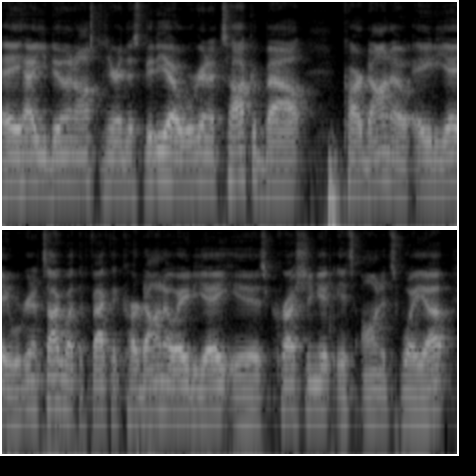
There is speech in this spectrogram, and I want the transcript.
Hey, how you doing? Austin here. In this video, we're going to talk about Cardano ADA. We're going to talk about the fact that Cardano ADA is crushing it. It's on its way up.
